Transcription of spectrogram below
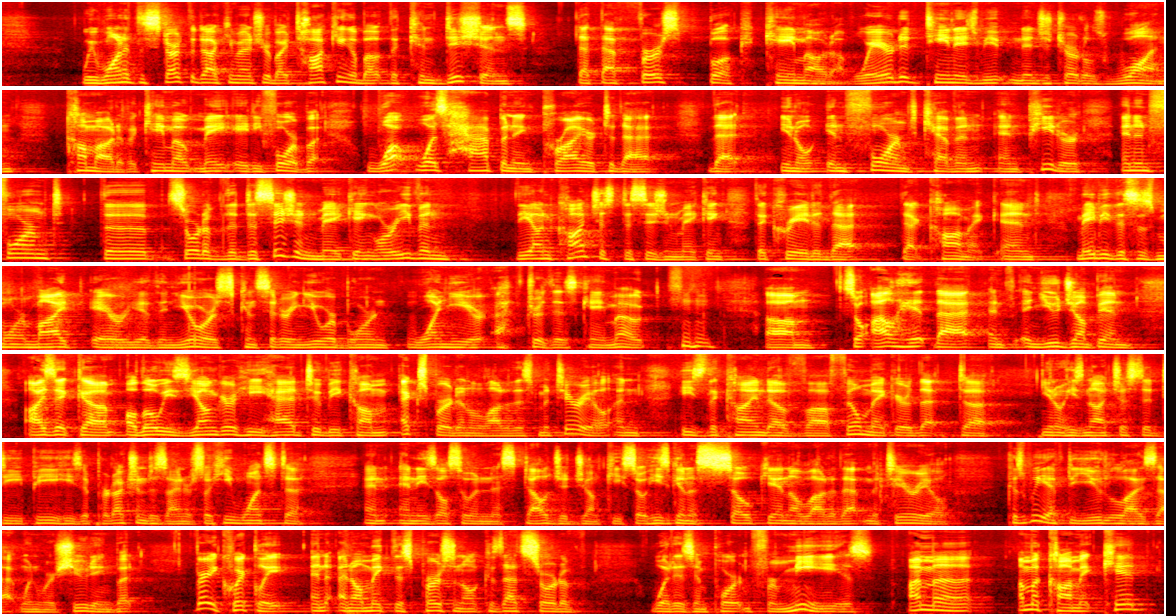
we wanted to start the documentary by talking about the conditions that that first book came out of. Where did Teenage Mutant Ninja Turtles 1 come out of? It came out May 84, but what was happening prior to that that, you know, informed Kevin and Peter and informed the sort of the decision making or even the unconscious decision making that created that that comic. And maybe this is more my area than yours, considering you were born one year after this came out. um, so I'll hit that, and and you jump in. Isaac, um, although he's younger, he had to become expert in a lot of this material, and he's the kind of uh, filmmaker that uh, you know he's not just a DP; he's a production designer. So he wants to, and and he's also a nostalgia junkie. So he's going to soak in a lot of that material because we have to utilize that when we're shooting. But very quickly, and, and I'll make this personal because that's sort of what is important for me is I'm a I'm a comic kid,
